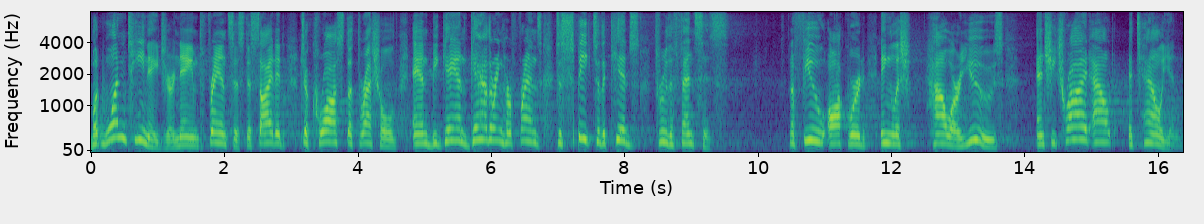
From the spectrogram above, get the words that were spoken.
But one teenager named Frances decided to cross the threshold and began gathering her friends to speak to the kids through the fences. And a few awkward English how are yous, and she tried out Italian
